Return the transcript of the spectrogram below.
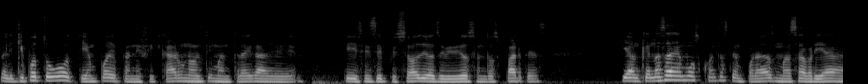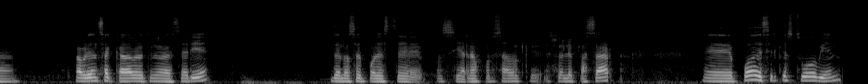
el equipo tuvo tiempo de planificar una última entrega de 16 episodios divididos en dos partes. Y aunque no sabemos cuántas temporadas más habría, habrían sacado haber tenido la serie, de no ser por este pues, cierre forzado que suele pasar, eh, puedo decir que estuvo bien.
